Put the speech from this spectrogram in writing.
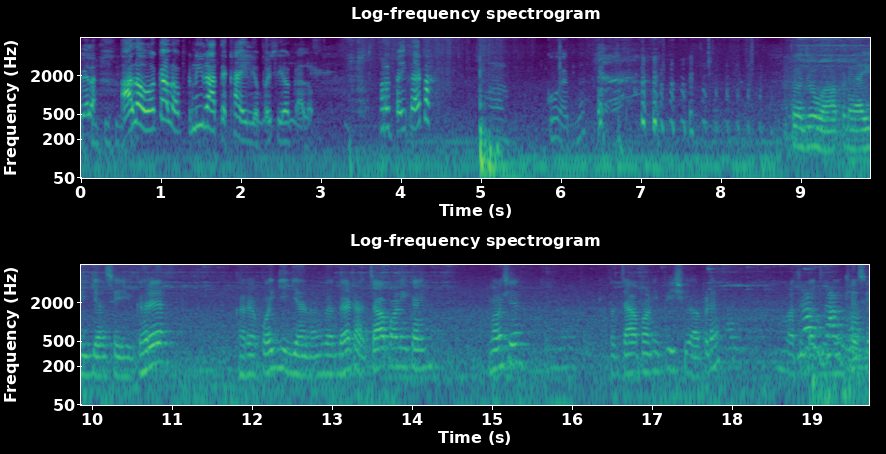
પેલા. હાલો વકાલો નિરાતે ખાઈ લ્યો પછી વકાલો પરત પૈસા આપ્યા? કોઈ તો જો આપણે આવી ગયા છે ઘરે. ઘરે પહોંચી ગયા ને હવે બેઠા ચા પાણી કઈ મળશે? તો ચા પાણી પીશું આપણે. માથું બાથું દુખે છે.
